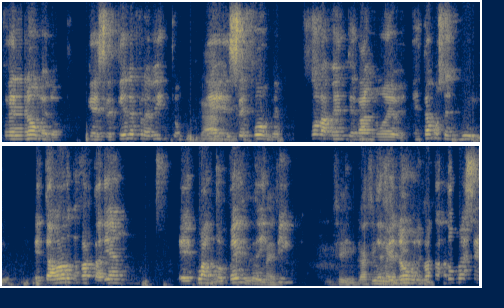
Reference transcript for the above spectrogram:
fenómenos que se tiene previsto que se formen, solamente van nueve. Estamos en julio. Estamos hablando que faltarían, eh, ¿cuánto? 20 y pico. Sí, casi un mes. Faltan dos meses,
